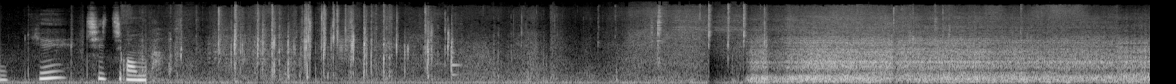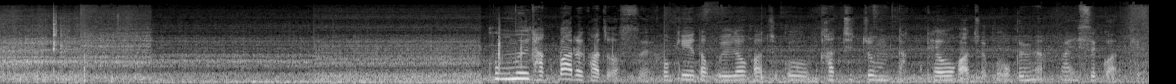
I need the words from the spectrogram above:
여기에 치즈 어묵. 국물 닭발을 가져왔어요. 거기에다 올려가지고 같이 좀 딱 데워가지고 먹으면 맛있을 것 같아요.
